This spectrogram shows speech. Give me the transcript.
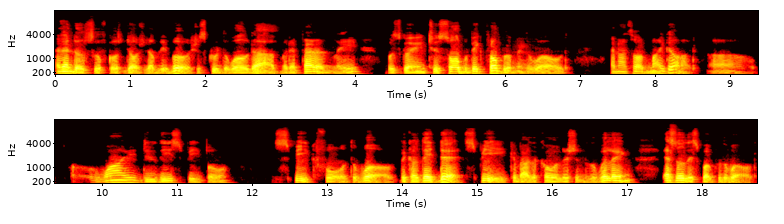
And then there's, of course, George W. Bush, screwed the world up, but apparently was going to solve a big problem in the world. And I thought, my God, uh, why do these people speak for the world? Because they did speak about the coalition of the willing as though they spoke for the world.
